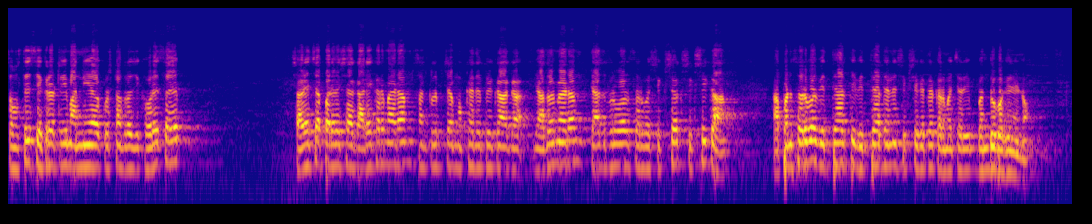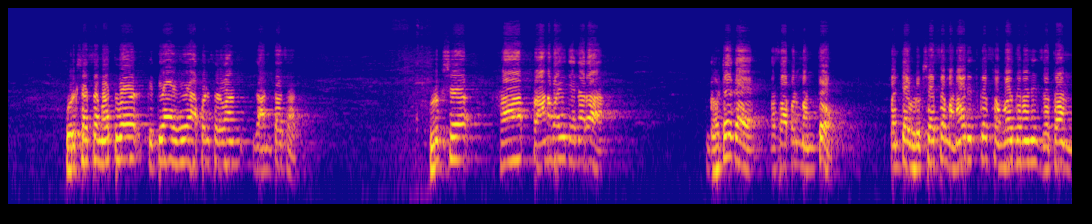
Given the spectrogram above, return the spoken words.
संस्थेचे सेक्रेटरी माननीय कृष्णातरावजी खवरे साहेब शाळेच्या पर्यवेक्षक गाडेकर मॅडम संकल्पच्या मुख्याध्यापिका गा यादव मॅडम त्याचबरोबर सर्व शिक्षक शिक्षिका आपण सर्व विद्यार्थी विद्यार्थ्यांनी शिक्षकेतर कर्मचारी बंधू भगिनीनो वृक्षाचं महत्त्व किती आहे हे आपण सर्वां जाणताच आहात. वृक्ष हा प्राणवायू देणारा घटक आहे असं आपण म्हणतो. पण त्या वृक्षाचं म्हणावं तितकं संवर्धन आणि जतन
